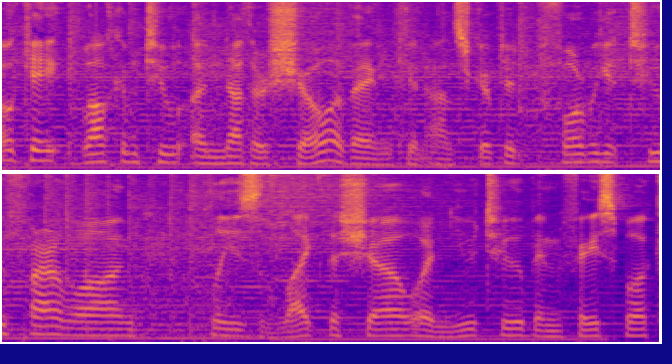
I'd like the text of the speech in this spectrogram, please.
Okay, welcome to another show of Anglican Unscripted. Before we get too far along, please like the show on YouTube and Facebook.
